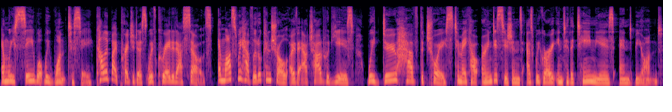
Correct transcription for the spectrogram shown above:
and we see what we want to see. Coloured by prejudice we've created ourselves. And whilst we have little control over our childhood years, we do have the choice to make our own decisions as we grow into the teen years and beyond.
